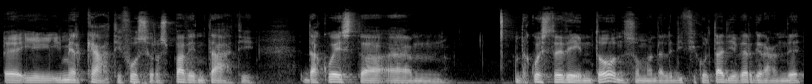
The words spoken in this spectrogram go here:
eh, i, i mercati fossero spaventati da questa... Um, da questo evento, insomma dalle difficoltà di Evergrande,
